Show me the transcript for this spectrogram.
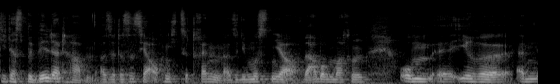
die das bebildert haben. Also das ist ja auch nicht zu trennen. Also die mussten ja auch Werbung machen, um äh, ihre ähm,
